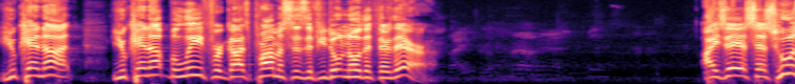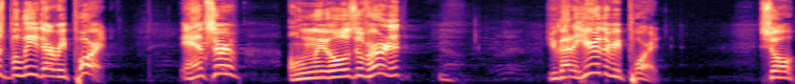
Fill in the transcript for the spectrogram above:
You cannot you cannot believe for God's promises if you don't know that they're there. Isaiah says, Who has believed our report? Answer only those who've heard it. You got to hear the report. So,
